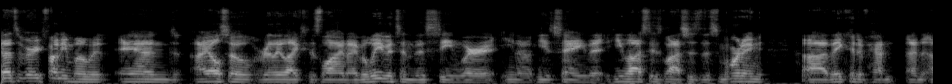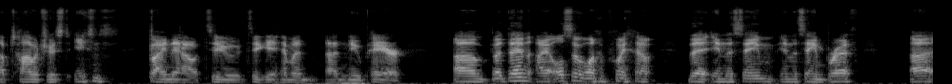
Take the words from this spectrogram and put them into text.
that's a very funny moment, and I also really liked his line. I believe it's in this scene where you know he's saying that he lost his glasses this morning. Uh, they could have had an optometrist in by now to to get him a, a new pair. Um, but then I also want to point out that in the same in the same breath, uh,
